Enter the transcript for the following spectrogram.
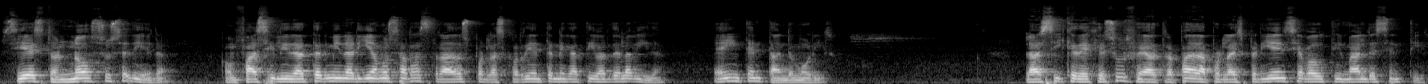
Si esto no sucediera, con facilidad terminaríamos arrastrados por las corrientes negativas de la vida e intentando morir. La psique de Jesús fue atrapada por la experiencia bautismal de sentir,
